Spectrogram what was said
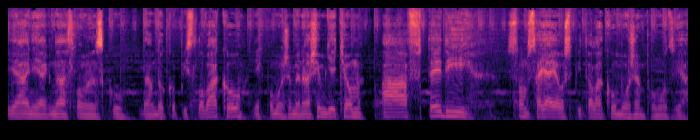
ja nejak na Slovensku dám dokopy Slovákov, nech pomôžeme našim deťom. A vtedy som sa ja jeho spýtal, ako môžem pomôcť ja.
